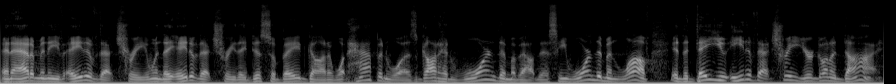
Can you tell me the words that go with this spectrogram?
And Adam and Eve ate of that tree. And when they ate of that tree, they disobeyed God. And what happened was God had warned them about this. He warned them in love. In the day you eat of that tree, you're going to die.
